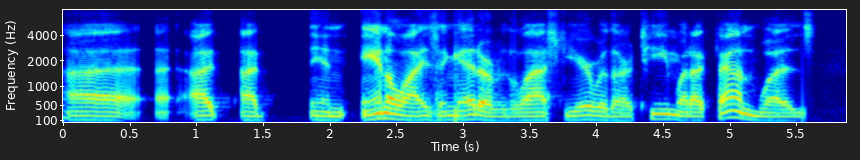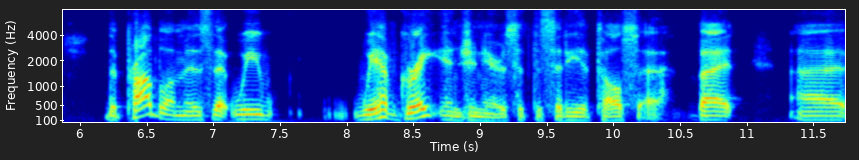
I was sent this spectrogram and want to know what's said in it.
uh, I, I, in analyzing it over the last year with our team, what I found was the problem is that we we have great engineers at the city of Tulsa, but uh,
